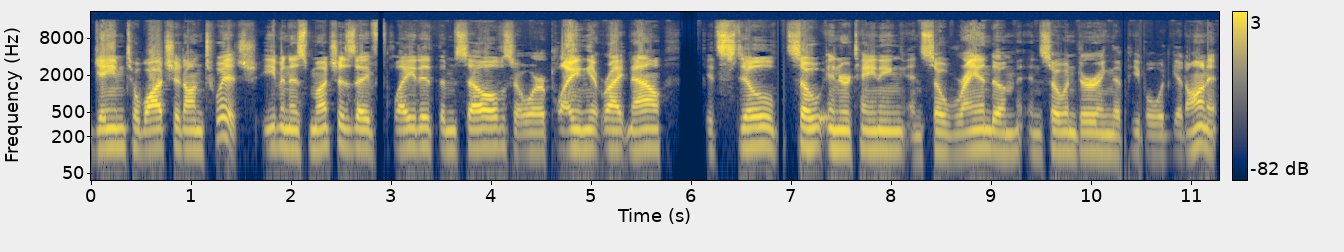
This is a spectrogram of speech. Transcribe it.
game to watch it on twitch even as much as they've played it themselves or playing it right now it's still so entertaining and so random and so enduring that people would get on it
